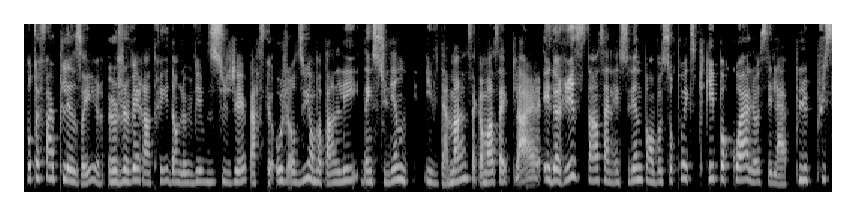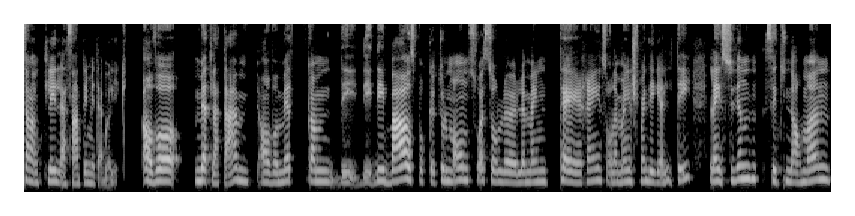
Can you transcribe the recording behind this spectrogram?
pour te faire plaisir, euh, je vais rentrer dans le vif du sujet parce qu'aujourd'hui, on va parler d'insuline, évidemment, ça commence à être clair, et de résistance à l'insuline. Puis on va surtout expliquer pourquoi c'est la plus puissante clé de la santé métabolique. On va mettre la table, on va mettre comme des, des, bases pour que tout le monde soit sur le, même terrain, sur le même chemin d'égalité. L'insuline, c'est une hormone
